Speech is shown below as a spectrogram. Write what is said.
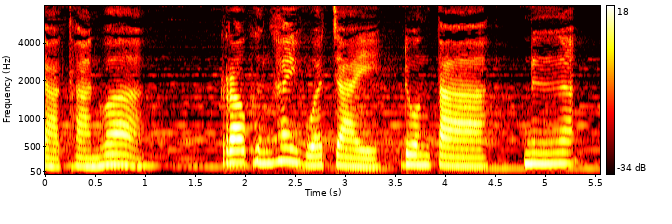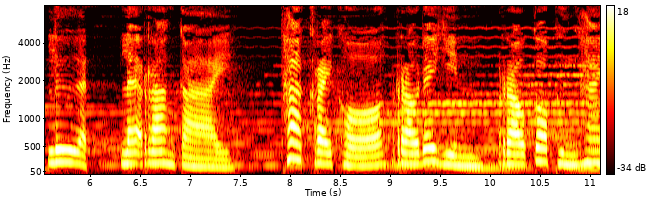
จาคทานว่า เราพึงให้หัวใจ ดวงตา เนื้อ เลือด และร่างกาย ถ้าใครขอเราได้ยิน เราก็พึงให้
